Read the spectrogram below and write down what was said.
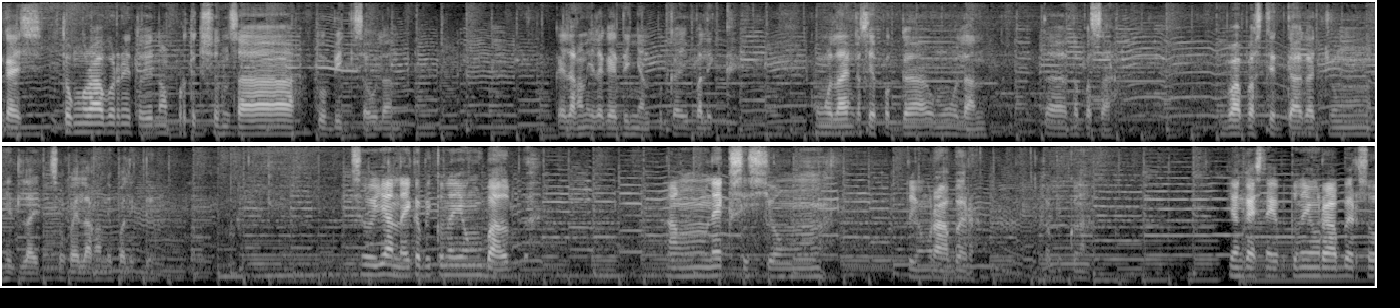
guys, itong rubber nito, yun ang protection sa tubig, sa ulan. Kailangan ilagay din yan pagka ibalik. Kung wala yan kasi pag uh, umuulan at uh, nabasa, babasted kagad yung headlight. So kailangan ibalik din. So yan, naikabit ko na yung bulb. Ang next is yung ito yung rubber. Kabit ko na. Yan guys, naikabit ko na yung rubber. So,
